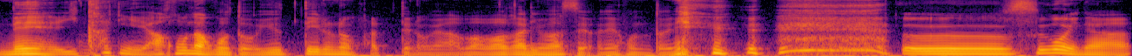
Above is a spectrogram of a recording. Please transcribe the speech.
ね、いかにアホなことを言っているのかっていうのが、まあ、わかりますよね、本当に うーん、すごいな。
